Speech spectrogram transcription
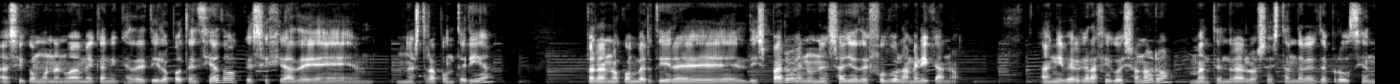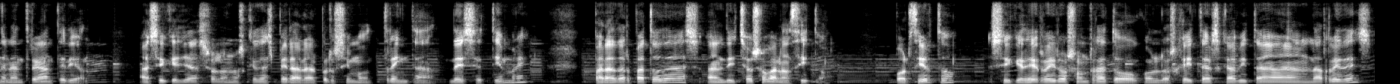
así como una nueva mecánica de tiro potenciado que exigirá de nuestra puntería para no convertir el disparo en un ensayo de fútbol americano. A nivel gráfico y sonoro, mantendrá los estándares de producción de la entrega anterior, Así que ya solo nos queda esperar al próximo 30 de septiembre para dar patadas al dichoso baloncito. Por cierto, si queréis reíros un rato con los haters que habitan las redes,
